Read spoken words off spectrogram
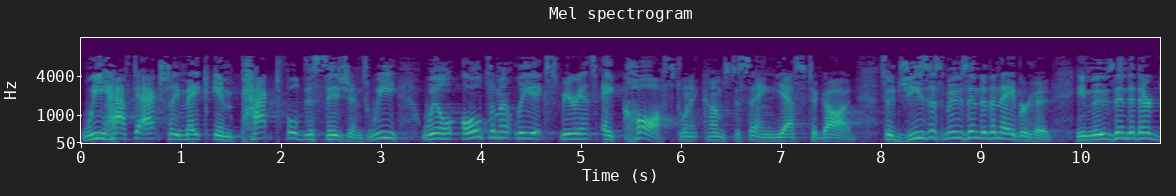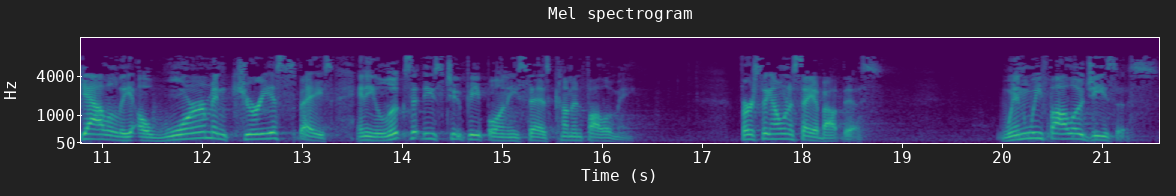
we have to actually make impactful decisions. We will ultimately experience a cost when it comes to saying yes to God. So Jesus moves into the neighborhood. He moves into their Galilee, a warm and curious space, and he looks at these two people and he says, come and follow me. First thing I want to say about this. When we follow Jesus,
